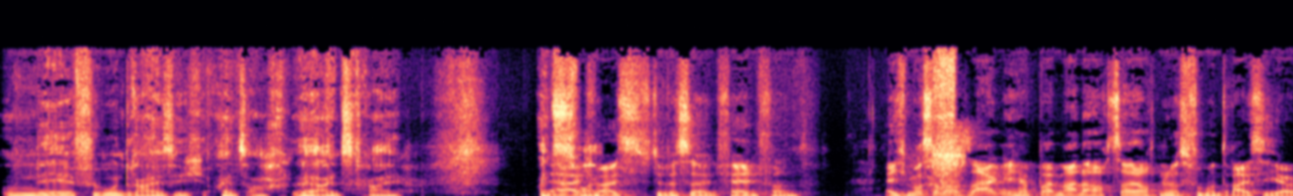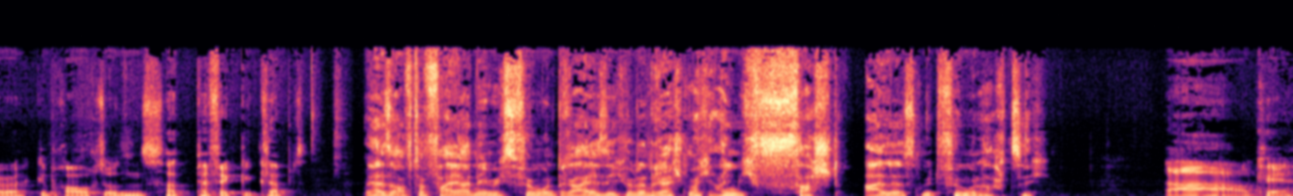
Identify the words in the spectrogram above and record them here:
Nee, 35, 1,8, äh, 1,3. 1,2. Ja, ich weiß, du bist ein Fan von. Ich muss aber auch sagen, ich habe bei meiner Hochzeit auch nur das 35er gebraucht und es hat perfekt geklappt. Also auf der Feier nehme ich es 35 und den Rest mache ich eigentlich fast alles mit 85. Ah, okay.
